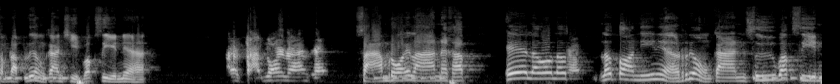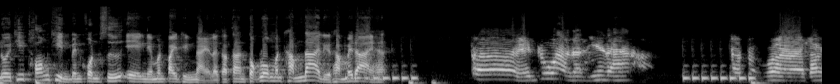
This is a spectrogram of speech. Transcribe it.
สำหรับเรื่องของการฉีดวัคซีนเนี่ยฮะสามร้อยล้านครับสามร้อยล้านนะครับ เอ๊ะแล้วแล้วครับแล้วตอนนี้เนี่ย เรื่องของการซื้อวัคซีนโดยที่ท้องถิ่นเป็นคนซื้อเองเนี่ยมันไปถึงไหนแล้วครับท่านตกลงมันทำได้หรือทำไม่ได้ฮะเออเห็นว่าอย่างนี้นะว่าทาง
